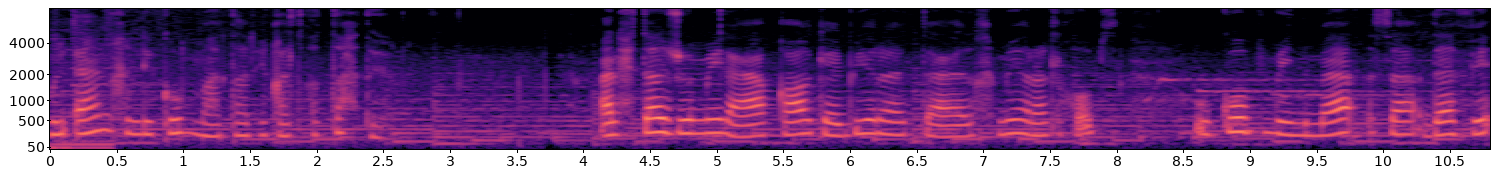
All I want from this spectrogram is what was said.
والآن نخليكم مع طريقة التحضير. غنحتاج ملعقة كبيرة تاع خميرة الخبز وكوب من ماء دافئ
